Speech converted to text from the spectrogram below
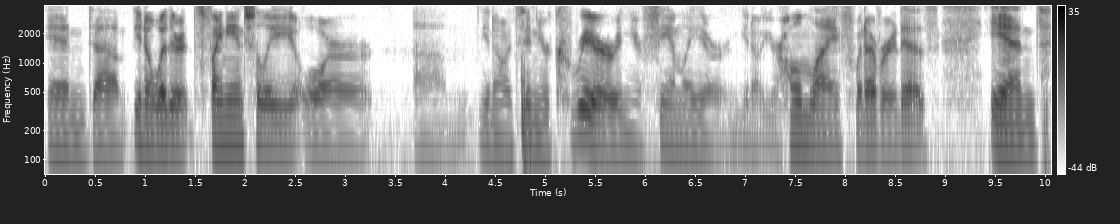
and um, you know whether it's financially or um, you know it's in your career in your family or you know your home life whatever it is. And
